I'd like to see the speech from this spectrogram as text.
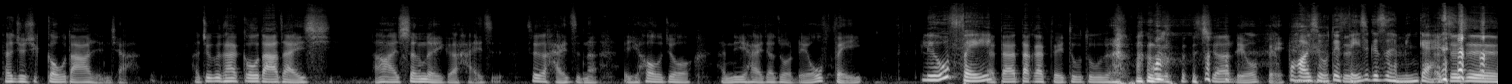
他就去勾搭人家。啊，就跟他勾搭在一起，然后还生了一个孩子。这个孩子呢，以后就很厉害，叫做刘肥。刘肥，大家大概肥嘟嘟的，需要刘肥。不好意思，我对“肥”这个字很敏感。这是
